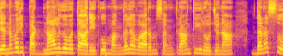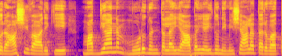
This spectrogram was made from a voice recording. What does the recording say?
జనవరి పద్నాలుగవ తారీఖు మంగళవారం సంక్రాంతి రోజున ధనస్సు రాశి వారికి మధ్యాహ్నం మూడు గంటల యాభై ఐదు నిమిషాల తర్వాత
